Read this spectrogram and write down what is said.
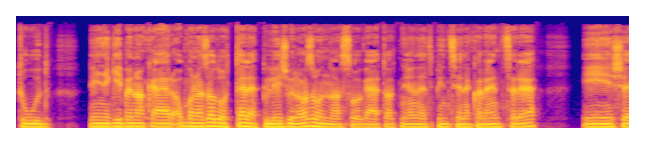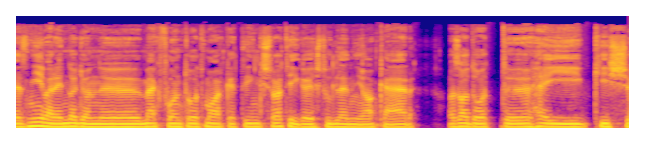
tud lényegében akár abban az adott településben azonnal szolgáltatni a netpincének a rendszere, és ez nyilván egy nagyon megfontolt marketing stratégia is tud lenni akár az adott helyi kis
